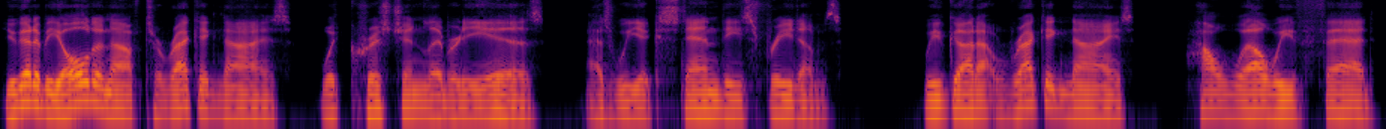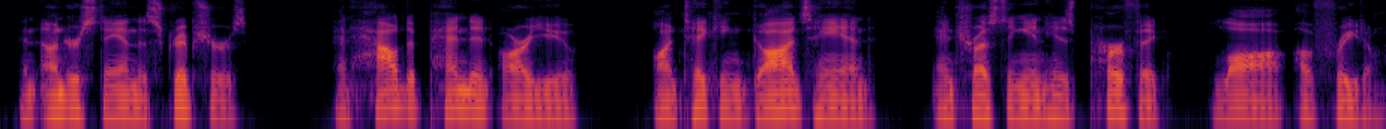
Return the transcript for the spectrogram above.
You got to be old enough to recognize what Christian liberty is as we extend these freedoms. We've got to recognize how well we've fed and understand the scriptures. And how dependent are you on taking God's hand and trusting in His perfect law of freedom.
